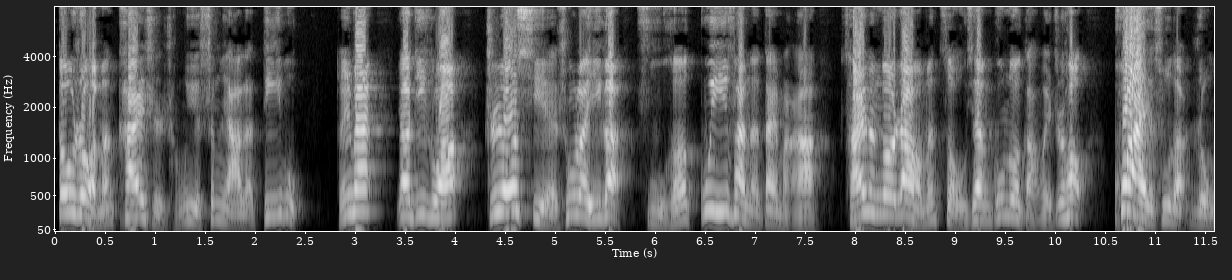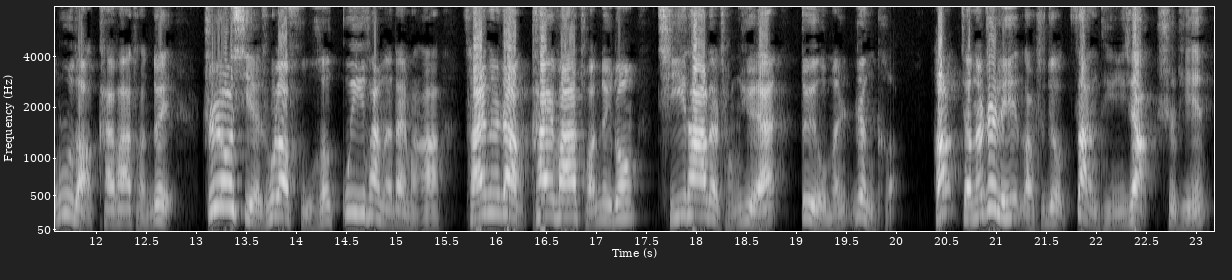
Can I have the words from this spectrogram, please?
都是我们开始程序生涯的第一步。同学们要记住啊，只有写出了一个符合规范的代码啊。才能够让我们走向工作岗位之后，快速的融入到开发团队。只有写出了符合规范的代码啊，才能让开发团队中其他的程序员对我们认可。好，讲到这里，老师就暂停一下视频。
